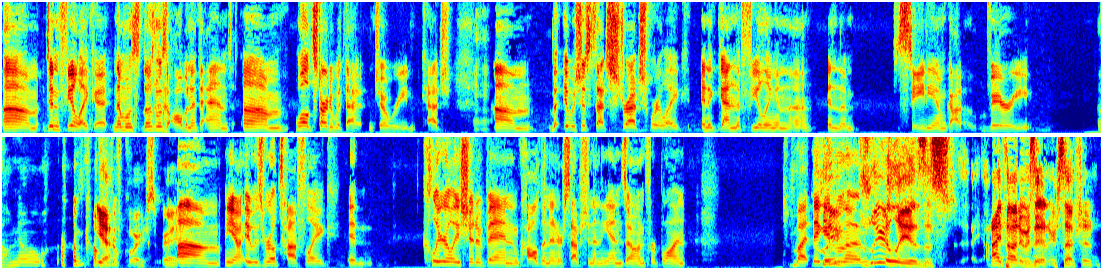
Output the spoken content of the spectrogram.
Um, it didn't feel like it. And then was those was all been at the end. Um, well, it started with that Joe Reed catch. Mhm. Um, but it was just that stretch where like, and again, the feeling in the in the stadium got very, oh no, uncomfortable yeah, of course, right. um you know it was real tough like it clearly should have been called an interception in the end zone for Blount but they gave him the clearly is this. I thought it was an interception.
